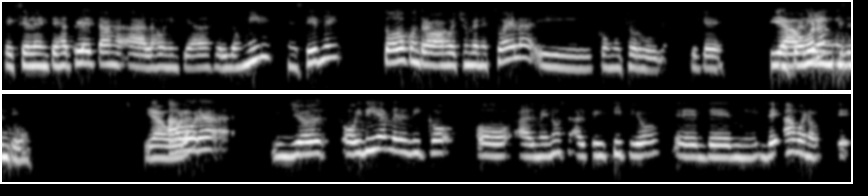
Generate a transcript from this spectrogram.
excelentes atletas a las Olimpiadas del 2000 en Sydney, todo con trabajo hecho en Venezuela y con mucho orgullo. Así que ¿Y ahora? en ese sentido. ¿Y ahora? ahora yo hoy día me dedico, o al menos al principio eh, de mi, ah, bueno, eh,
